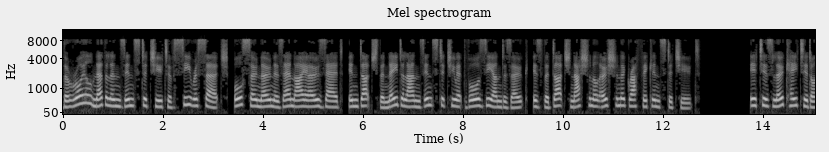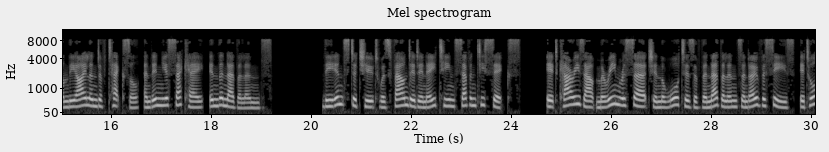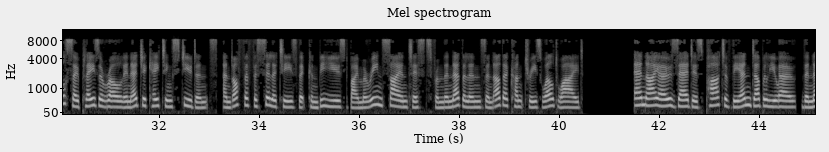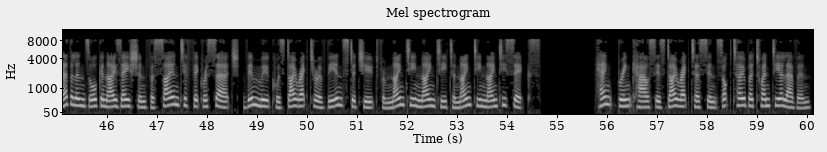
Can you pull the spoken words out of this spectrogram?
The Royal Netherlands Institute of Sea Research, also known as NIOZ, in Dutch the Nederlands Instituut voor Zeeonderzoek, is the Dutch National Oceanographic Institute. It is located on the island of Texel, and in Yerseke, in the Netherlands. The institute was founded in 1876. It carries out marine research in the waters of the Netherlands and overseas. It also plays a role in educating students, and offer facilities that can be used by marine scientists from the Netherlands and other countries worldwide. NIOZ is part of the NWO, the Netherlands Organization for Scientific Research. Wim Mook was director of the institute from 1990 to 1996. Henk Brinkhuis is director since October 2011.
